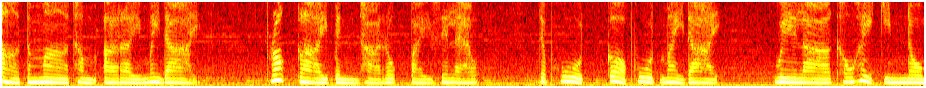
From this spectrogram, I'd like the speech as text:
อาตมาทำอะไรไม่ได้ เพราะกลายเป็นทารกไปเสียแล้ว จะพูดก็พูดไม่ได้ เวลาเขาให้กินนม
